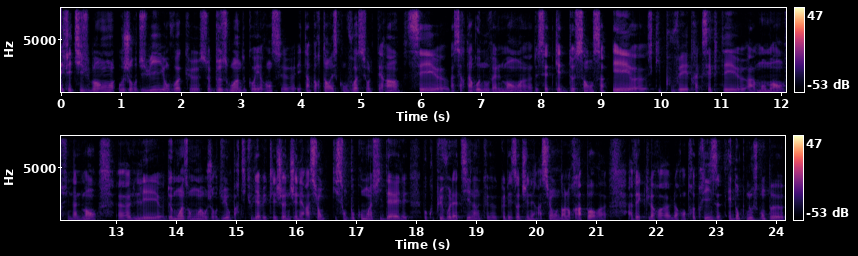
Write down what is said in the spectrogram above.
Effectivement, aujourd'hui, on voit que ce besoin de cohérence euh, est important et ce qu'on voit sur le terrain, c'est euh, un certain renouvellement euh, de cette quête de sens et ce qui pouvait être accepté à un moment, finalement, l'est de moins en moins aujourd'hui, en particulier avec les jeunes générations qui sont beaucoup moins fidèles et beaucoup plus volatiles hein, que, les autres générations dans leur rapport avec leur, entreprise. Et donc, nous, ce qu'on peut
